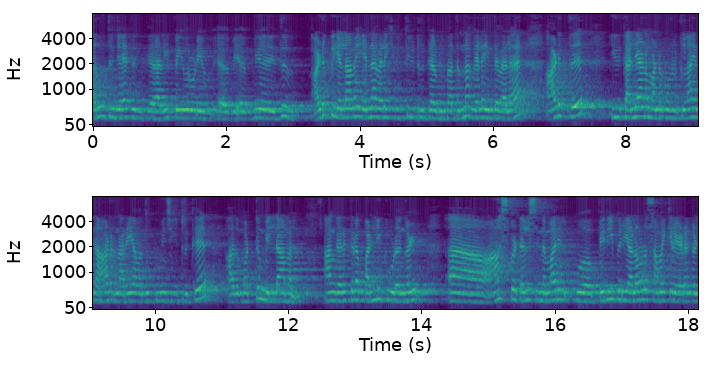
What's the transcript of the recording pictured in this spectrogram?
அறுபத்தஞ்சாயிரத்துக்கு விற்கிறாரு இப்போ இவருடைய இது அடுப்பு எல்லாமே என்ன விலைக்கு விற்றுக்கிட்டு இருக்கு அப்படின்னு பார்த்தோம்னா விலை இந்த விலை. அடுத்து இது கல்யாண மண்டபங்களுக்கெல்லாம் இந்த ஆர்டர் நிறையா வந்து குவிஞ்சிக்கிட்டு இருக்குது அது மட்டும் இல்லாமல் அங்கே இருக்கிற பள்ளிக்கூடங்கள் ஹாஸ்பிட்டல்ஸ் இந்த மாதிரி பெரிய பெரிய அளவில் சமைக்கிற இடங்கள்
